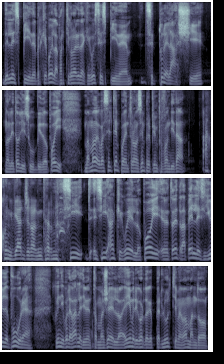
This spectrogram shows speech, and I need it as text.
delle spine, perché poi la particolarità è che queste spine, se tu le lasci, non le togli subito, poi man mano che passa il tempo entrano sempre più in profondità. Ah, quindi viaggiano all'interno. Sì, sì, anche quello. Poi eventualmente la pelle si chiude pure, quindi poi levarle diventa un macello. E io mi ricordo che per l'ultima mamma andò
